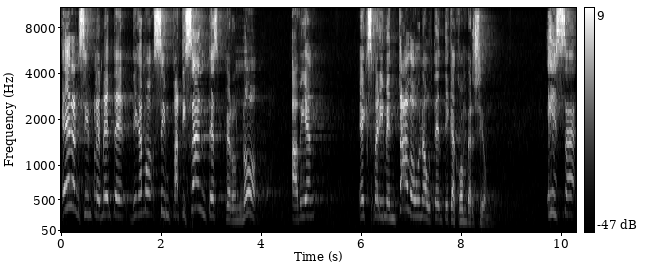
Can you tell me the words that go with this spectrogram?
eran simplemente, digamos, simpatizantes, pero no habían experimentado una auténtica conversión. Esa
